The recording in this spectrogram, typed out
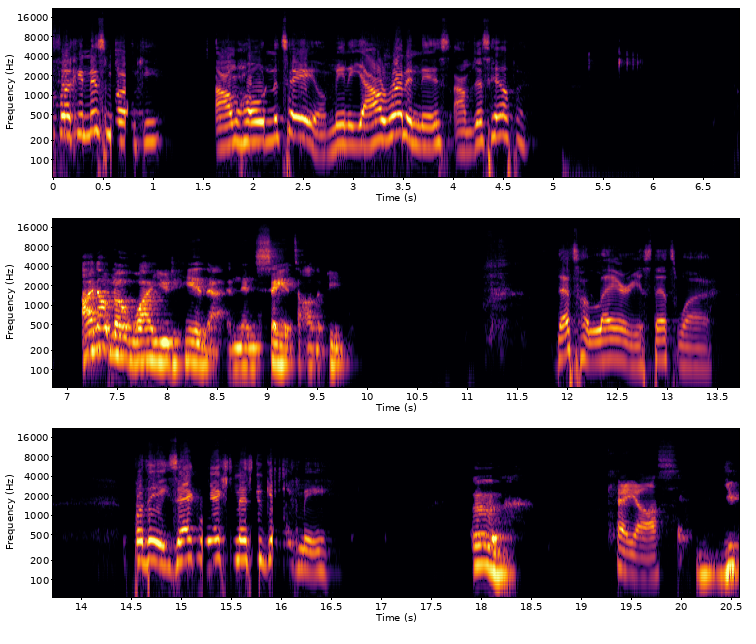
fucking this monkey. I'm holding the tail. Meaning y'all running this. I'm just helping. I don't know why you'd hear that and then say it to other people. That's hilarious. That's why. For the exact reaction that you gave me. Ugh. Chaos. You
